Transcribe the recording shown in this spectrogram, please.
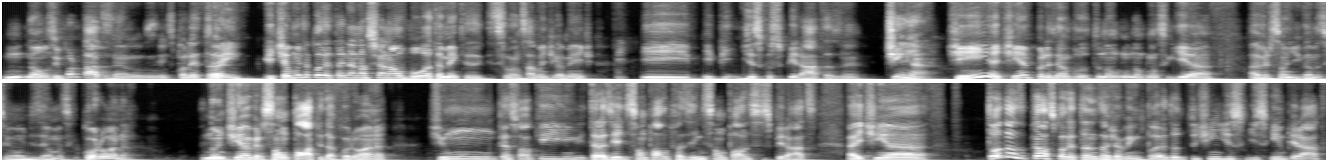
Não os importados, né? Os coletâneos. Sim. Porque tinha muita coletânea nacional boa também que, que se lançava antigamente. E, e discos piratas, né? Tinha? Tinha, tinha, por exemplo, tu não, não conseguia a versão, digamos assim, vamos dizer, mas Corona. Não tinha a versão top da Corona. Tinha um pessoal que trazia de São Paulo, fazia em São Paulo esses piratas. Aí tinha todas aquelas coletâneas da Jovem Pan, tudo tu tinha disco, disquinho pirata.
